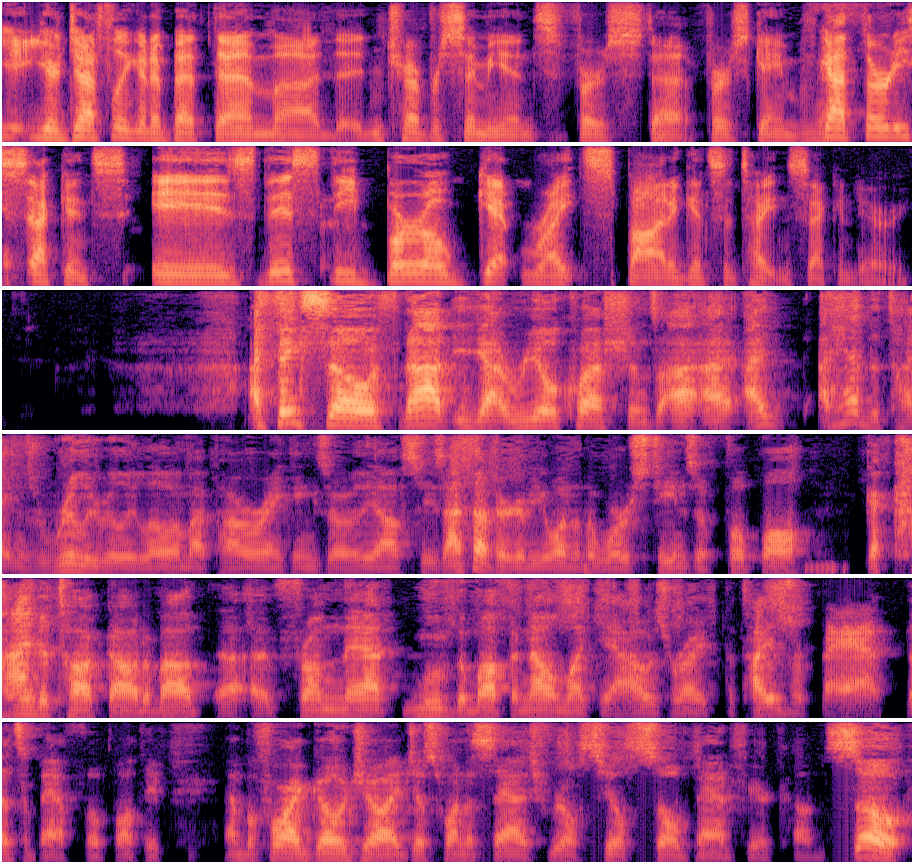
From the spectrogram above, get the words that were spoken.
You're definitely going to bet them uh, in Trevor Siemian's first uh, first game. We've got 30 seconds. Is this the Burrow get right spot against the Titan secondary? I think so. If not, you got real questions. I, I I had the Titans really really low in my power rankings over the offseason. I thought they were going to be one of the worst teams of football. Got kind of talked out about uh, from that, moved them up, and now I'm like, yeah, I was right. The Titans are bad. That's a bad football team. And before I go, Joe, I just want to say I feel feel so bad for your Cubs. So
